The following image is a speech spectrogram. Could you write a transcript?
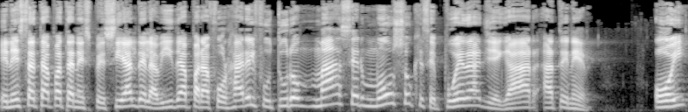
en esta etapa tan especial de la vida para forjar el futuro más hermoso que se pueda llegar a tener. Hoy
